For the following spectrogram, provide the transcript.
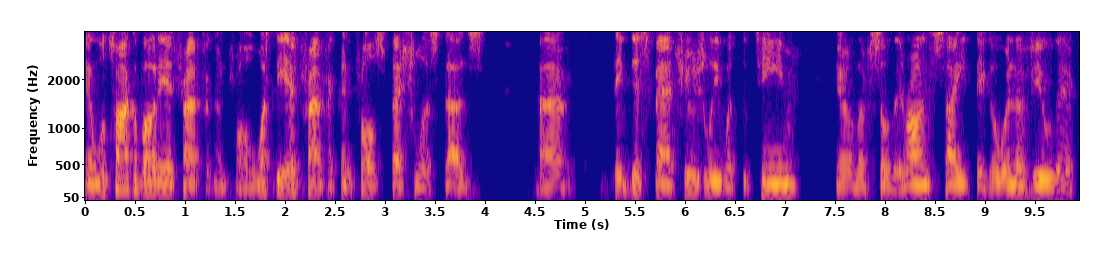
and we'll talk about air traffic control. What the air traffic control specialist does. Uh, they dispatch usually with the team, you know, so they're on site. They go interview their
